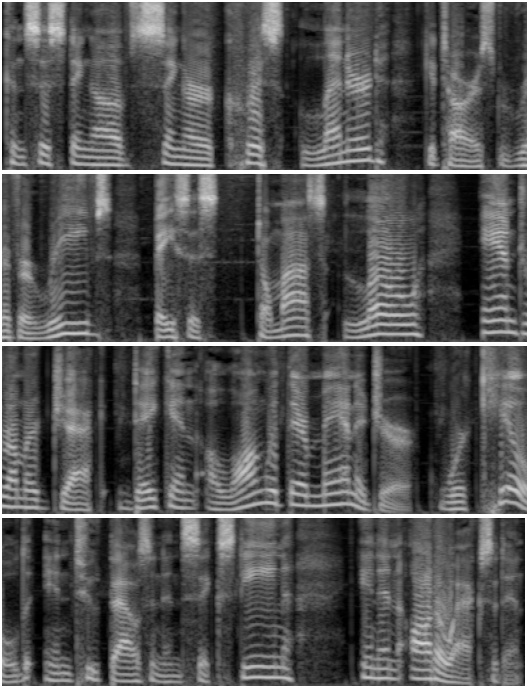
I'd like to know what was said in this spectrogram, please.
consisting of singer Kris Leonard, guitarist River Reeves, bassist Tomas Lowe, and drummer Jack Dakin, along with their manager, were killed in 2016 in an auto accident.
